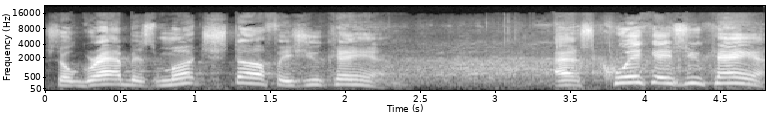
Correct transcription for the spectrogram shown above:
So grab as much stuff as you can, as quick as you can,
